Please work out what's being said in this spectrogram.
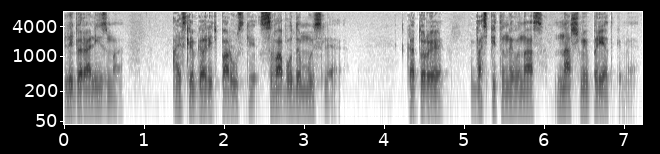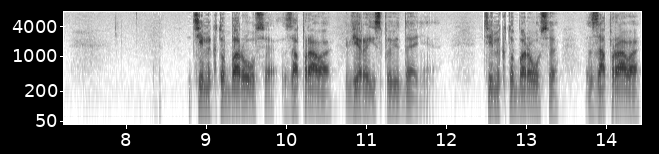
либерализма, а если говорить по-русски, свобода мысли, которые воспитаны в нас нашими предками, теми, кто боролся за право вероисповедания, теми, кто боролся за право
